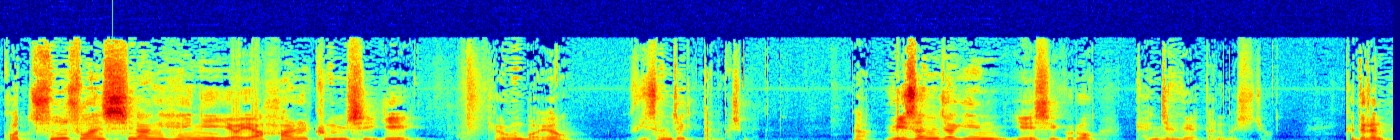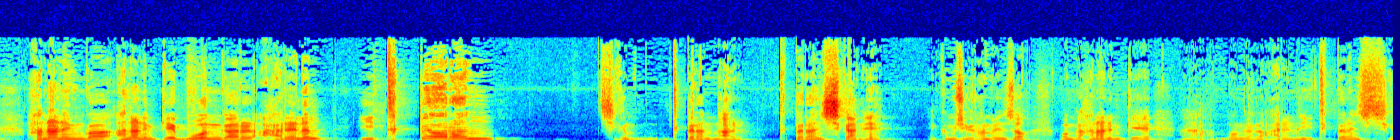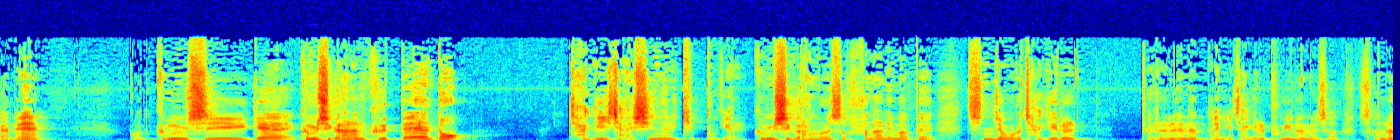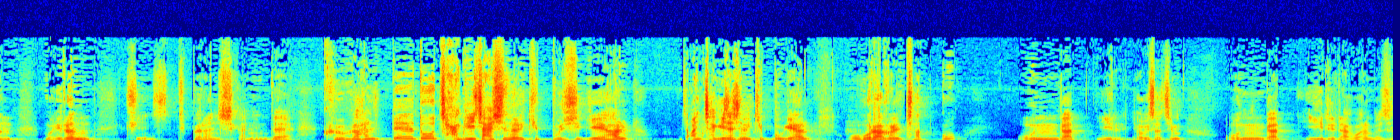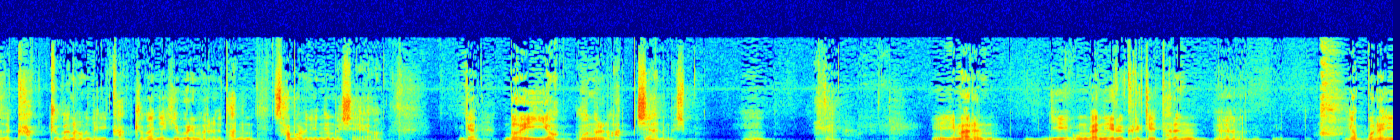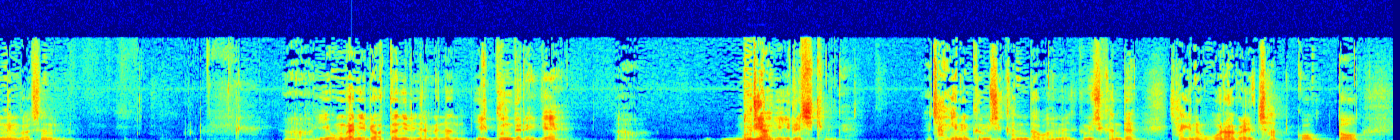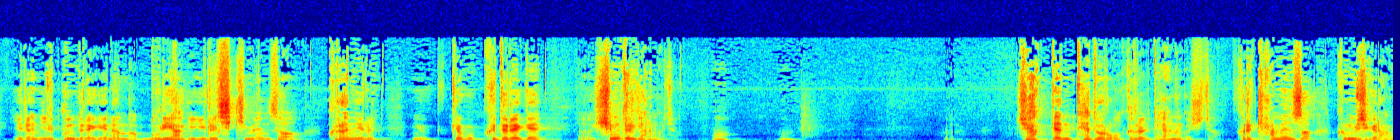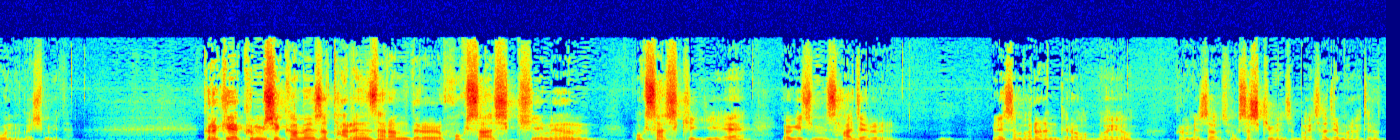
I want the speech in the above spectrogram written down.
곧 순수한 신앙행위여야 할 금식이 결국 뭐예요? 위선적이었다는 것입니다. 그러니까 위선적인 예식으로 변질되었다는 것이죠. 그들은 하나님과 하나님께 무언가를 아뢰는 이 특별한 지금 특별한 날, 특별한 시간에 금식을 하면서 뭔가 하나님께 아, 뭔가를 아뢰는 이 특별한 시간에 곧 금식에 금식을 하는 그때에도 자기 자신을 기쁘게 할 금식을 함으로써 하나님 앞에 진정으로 자기를 드러내는 아니 자기를 부인하면서 서는 뭐 이런 귀, 특별한 시간인데 그거 할 때도 자기 자신을 기쁘시게 할 아니 자기 자신을 기쁘게 할 오락을 찾고 온갖 일. 여기서 지금 온갖 일이라고 하는 것에서 각주가 나오는데 이 각주가 이제 히브리 말로 다른 사본으로 있는 것이에요. 그러니까 너희 역군을 압제하는 것입니다. 예? 그러니까 이 말은 이 온갖 일을 그렇게 다른 어, 역본에 있는 것은 어, 이 온갖 일이 어떤 일이냐면은 일꾼들에게 어, 무리하게 일을 시키는 거예요. 자기는 금식한다고 하면서 금식한데 자기는 오락을 찾고 또 이런 일꾼들에게는 막 무리하게 일을 시키면서 그런 일을 결국 그들에게 어, 힘들게 하는 거죠. 어? 어. 죄악된 태도로 그들 대하는 것이죠. 그렇게 하면서 금식을 하고 있는 것입니다. 그렇게 금식하면서 다른 사람들을 혹사시키는 혹사시키기에 여기 지금 사절 그래서 말하는 대로 뭐예요? 그러면서 속사시키면서 뭐예요? 사절 말하는 대로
